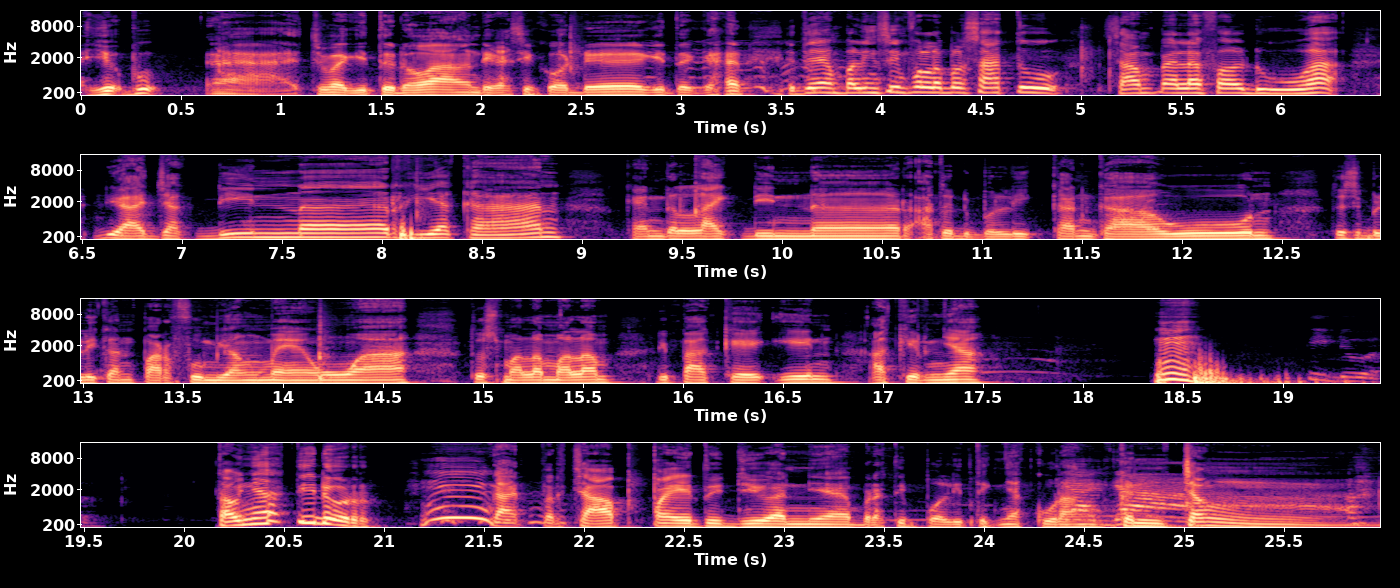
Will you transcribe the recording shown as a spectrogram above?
ayo bu, Nah, cuma gitu doang dikasih kode gitu kan. Itu yang paling simpel level 1. Sampai level 2 diajak dinner ya kan. Candlelight dinner atau dibelikan gaun, terus dibelikan parfum yang mewah, terus malam-malam dipakein akhirnya hmm Tidur. taunya tidur. Hmm, nggak tercapai tujuannya, berarti politiknya kurang Gagal. kenceng.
